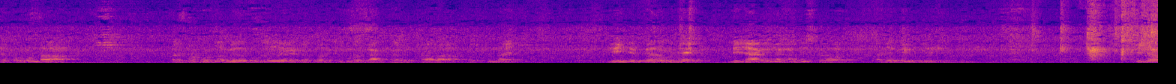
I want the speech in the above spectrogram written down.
చెప్పకుండా మరి ప్రభుత్వం మీద బుద్ధ చేయలేక పరిస్థితులు కూడా కార్యక్రమాలు చాలా వస్తున్నాయి. నేను చెప్పేది ఒకటే నిజాన్ని విధంగా తీసుకురావాలి. అదే మీ ఉద్దేశం. నిజం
